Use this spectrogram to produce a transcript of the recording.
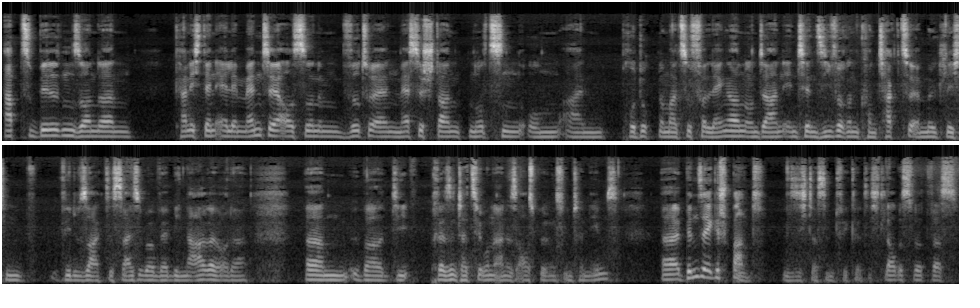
abzubilden, sondern kann ich denn Elemente aus so einem virtuellen Messestand nutzen, um ein Produkt nochmal zu verlängern und da einen intensiveren Kontakt zu ermöglichen, wie du sagtest, sei es über Webinare oder ähm, über die Präsentation eines Ausbildungsunternehmens. Äh, bin sehr gespannt, wie sich das entwickelt. Ich glaube, es wird was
